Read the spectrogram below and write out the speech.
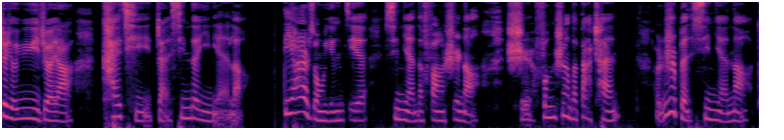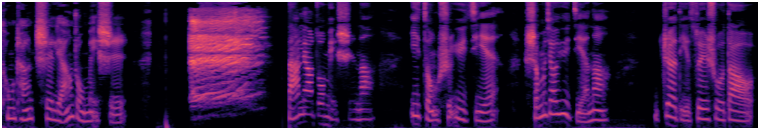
这就寓意着呀，开启崭新的一年了。第二种迎接新年的方式呢，是丰盛的大餐。日本新年呢，通常吃两种美食。哪两种美食呢？一种是御节。什么叫御节呢？这得追溯到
